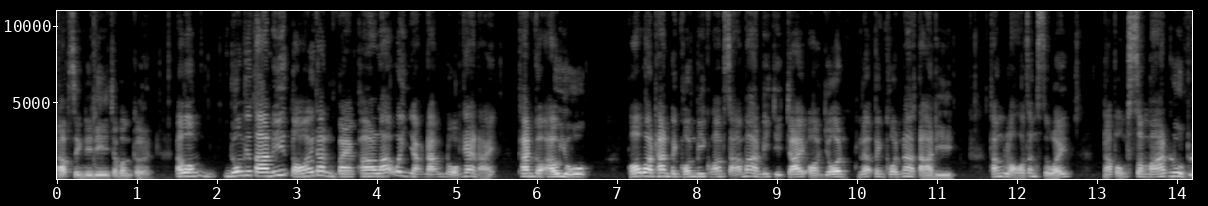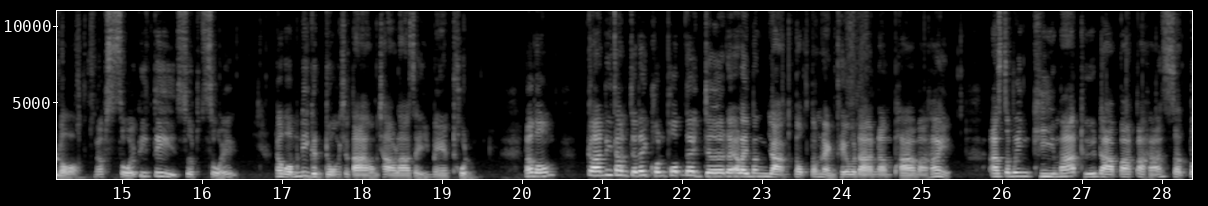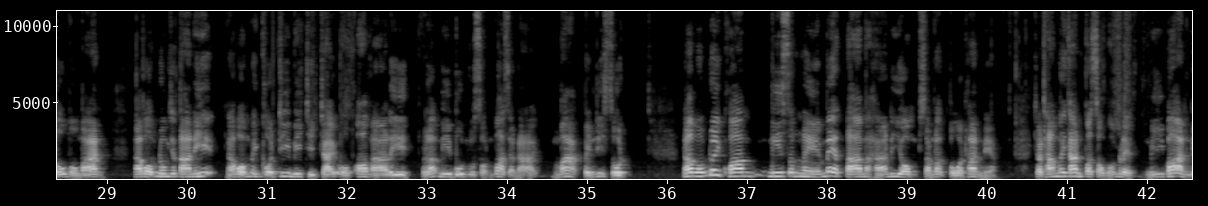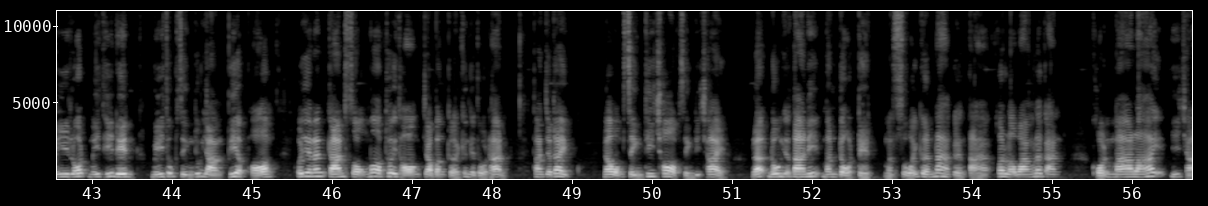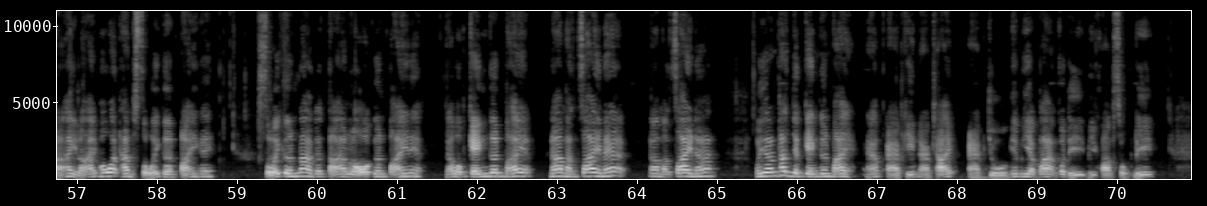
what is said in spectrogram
ครับสิ่งดีๆ จะบังเกิดครับผมดวงชะตานี้ต่อให้ท่านแบกภาระไว้อย่างดังโหนมแค่ไหน ท่านก็เอาอยู่ เพราะว่าท่านเป็นคนมีความสามารถมีจิตใจอ่อนโยน และเป็นคนหน้าตาดี ทั้งหล่อทั้งสวยนะผมสมาร์ทรูปหล่อนะสวยพิตตี้สุดสวยนะผมนี่คือดวงชะตาของชาวราศีเมถุนนะผมการที่ท่านจะได้ค้นพบได้เจอได้อะไรบางอย่างตกตำแหน่งเทวดานำพามาให้ อัศวินขี่ม้าถือดาบปาดประหารศัตรูหมู่มารนะผมดวงชะตานี้นะผมเป็นคนที่มีจิตใจโอบอ้อมอารี และมีบุญกุศลวาสนามากเป็นที่สุด นะผมด้วยความมีเสน่ห์เมตตามหานิยมสำหรับตัวท่านเนี่ยจะทำให้ท่านประสบความสำเร็จ มีบ้านมีรถมีที่ดิน มีทุกสิ่งทุกอย่างเพียบพร้อม เพราะฉะนั้นการส่งมอบถ้วยทองจะบังเกิดขึ้นกับตัวท่าน ท่านจะได้นะผมสิ่งที่ชอบสิ่งที่ใช่ และดวงชะตานี้มันโดดเด่นมันสวยเกินหน้าเกินตา ก็ระวังแล้วกัน คนมาร้ายอิจฉาให้ร้าย เพราะว่าท่านสวยเกินไปไง สวยเกินหน้าเกินตาหล่อเกินไปเนี่ยนะผมเก่งเกินไปหน้ามันไส้ไหมหน้ามันไส้นะ ราะฉะนั้นท่านอย่าเก่งเกินไปนะครับแอบกินแอบใช้แอบอยู่เงียบๆบ้างก็ดีมีความสุขดี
